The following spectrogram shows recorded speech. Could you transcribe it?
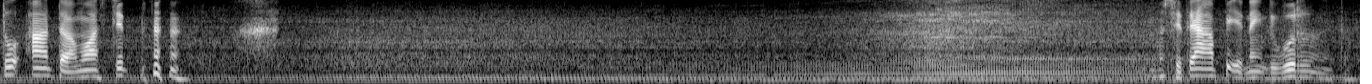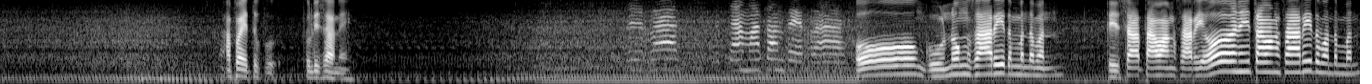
itu ada masjid. Masjidnya api neng dhuwur itu apa itu bu tulisannya? Teras, Kecamatan Teras. oh Gunung Sari teman-teman. Desa Tawang Sari. Oh ini Tawang Sari teman-teman.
